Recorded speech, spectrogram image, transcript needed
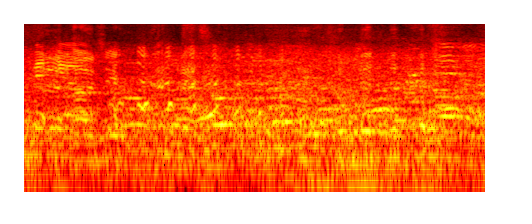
video. Oh.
